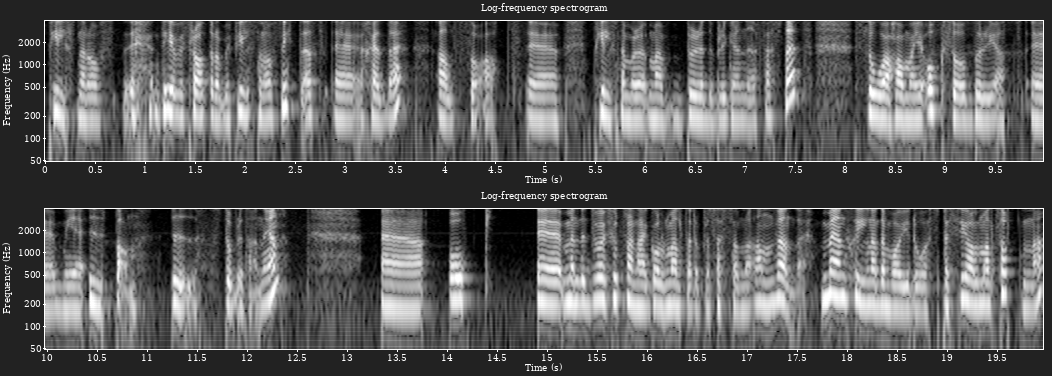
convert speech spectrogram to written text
det vi pratade om i pilsneravsnittet eh, skedde, alltså att eh, pilsner började, man började brygga det nya fästet, så har man ju också börjat eh, med IPAn i Storbritannien. Eh, och, eh, men det var ju fortfarande den här golvmaltade processen man använde. Men skillnaden var ju då specialmaltsorterna.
